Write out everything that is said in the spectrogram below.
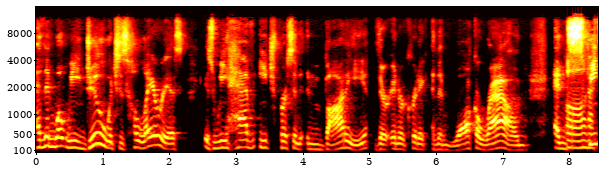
and then what we do, which is hilarious is we have each person embody their inner critic and then walk around and oh, speak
